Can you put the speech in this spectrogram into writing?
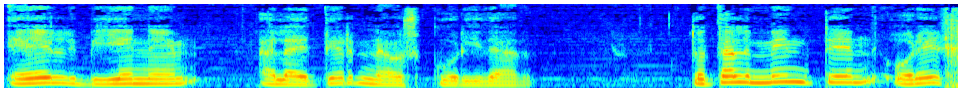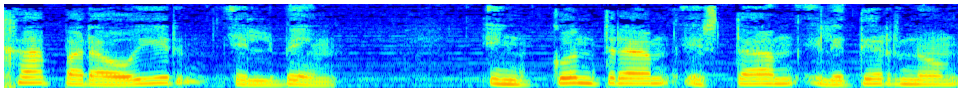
Él viene a la eterna oscuridad. Totalmente oreja para oír el ven. En contra está el eterno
